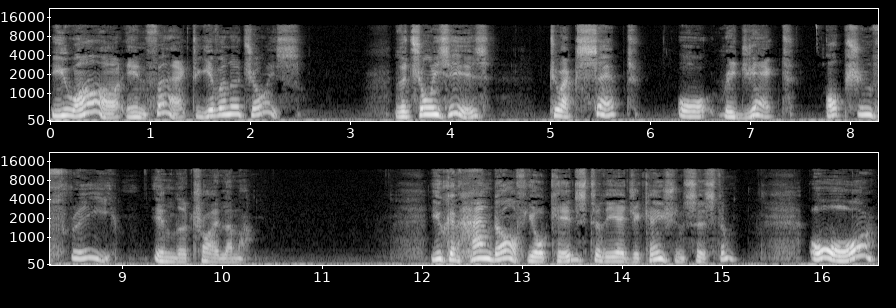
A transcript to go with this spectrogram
You are, in fact, given a choice. The choice is to accept or reject option three in the trilemma. You can hand off your kids to the education system, or,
